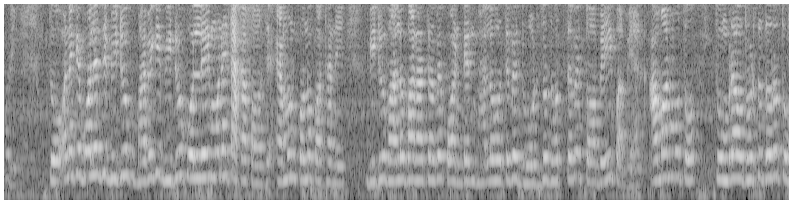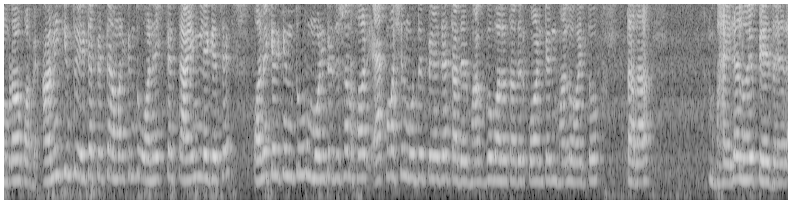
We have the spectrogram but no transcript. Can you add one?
পরই। তো অনেকে বলে যে, ভিডিও ভাবে কি, ভিডিও করলেই মনে টাকা পাওয়া যায়? এমন কোনো কথা নেই। ভিডিও ভালো বানাতে হবে কন্টেন্ট ভালো হতে হবে, ধৈর্য ধরতে হবে, তবেই পাবে। আর আমার মতো তোমরাও ধৈর্য ধরো, তোমরাও পাবে। আমি কিন্তু এটা পেতে আমার কিন্তু অনেকটা টাইম লেগেছে। অনেকের কিন্তু মনিটাইজেশন হওয়ার এক মাসের মধ্যে পেয়ে যায়, তাদের ভাগ্য ভালো, তাদের কন্টেন্ট ভালো হয়তো তারা ভাইরাল হয়ে পেয়ে যায়। আর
